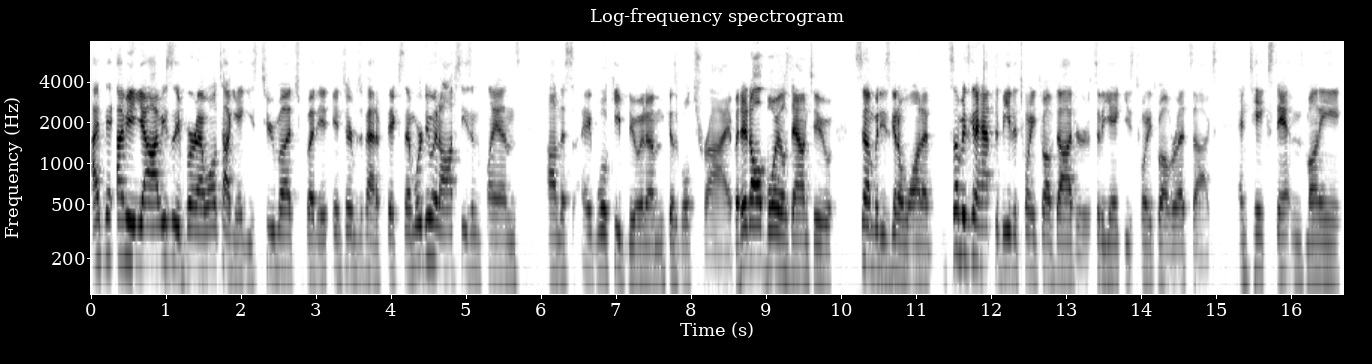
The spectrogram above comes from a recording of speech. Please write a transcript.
I think I mean yeah, obviously Bert. I won't talk Yankees too much, but in, in terms of how to fix them, we're doing off season plans on this. We'll keep doing them because we'll try, but it all boils down to somebody's going to want to somebody's going to have to be the 2012 Dodgers to the Yankees 2012 Red Sox and take Stanton's money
